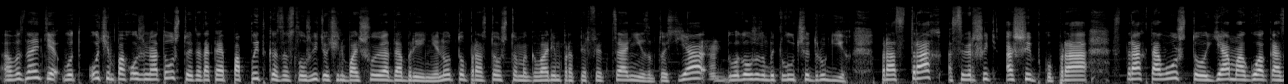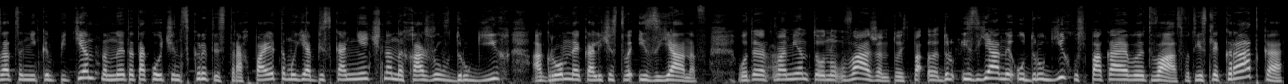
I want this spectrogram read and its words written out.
А Вы знаете, вот очень похоже на то, что это такая попытка заслужить очень большое одобрение. Ну, то про то, что мы говорим про перфекционизм. То есть я д- должен быть лучше других. Про страх совершить ошибку, про страх того, что я могу оказаться некомпетентным, но это такой очень скрытый страх. Поэтому я бесконечно нахожу в других огромное количество изъянов. Вот этот момент, он важен. То есть э, изъяны у других успокаивают вас. Вот если кратко,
